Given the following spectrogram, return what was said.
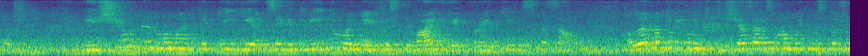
кошти. І ще один момент, який є, це відвідування і фестивалі, про які ви сказали. Але Анатолій Нікітович, я зараз, мабуть, не скажу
